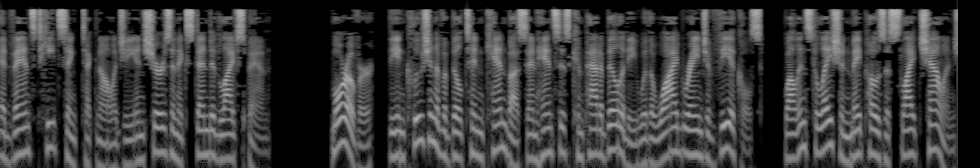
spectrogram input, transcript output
advanced heatsink technology ensures an extended lifespan. Moreover, the inclusion of a built-in CAN bus enhances compatibility with a wide range of vehicles. While installation may pose a slight challenge,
